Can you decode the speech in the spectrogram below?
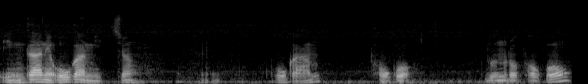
인간의 오감이 있죠. 음, 오감 보고 눈으로 보고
